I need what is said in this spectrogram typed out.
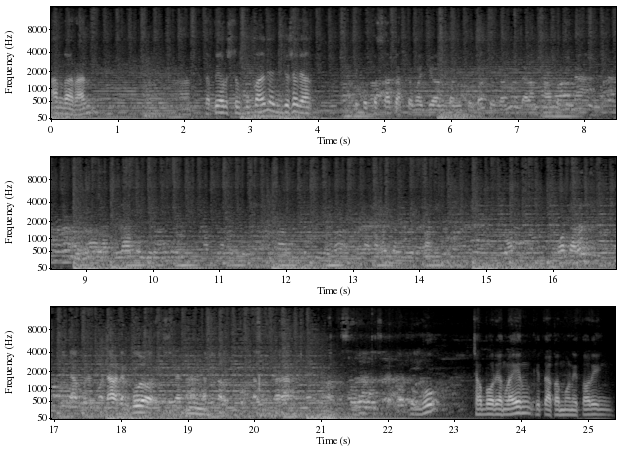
anggaran. Nah, tapi harus terbuka aja jujur saja. Cukup pesat lah kemajuan KONI Subang terutama dalam hal pembinaan. kita bermodal dan full ya kan? tapi kalau tahun sekarang tunggu cabur yang lain kita akan monitoring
